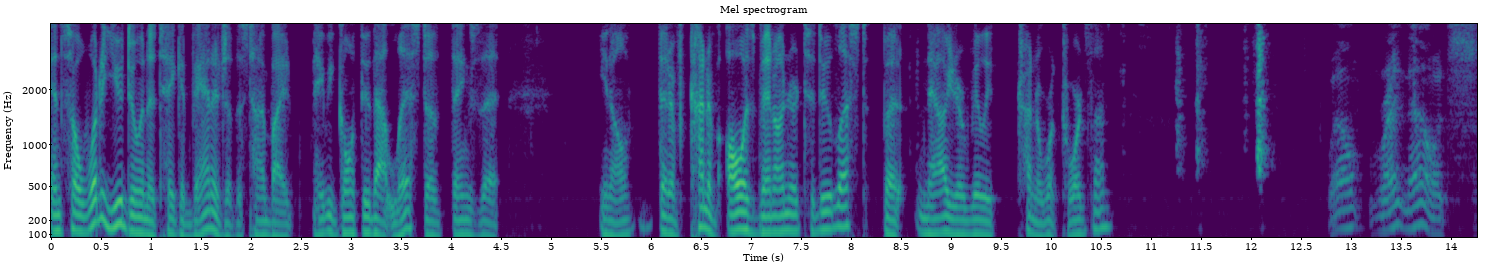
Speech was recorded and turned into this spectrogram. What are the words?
And so what are you doing to take advantage of this time by maybe going through that list of things that, you know, that have kind of always been on your to-do list, but now you're really trying to work towards them? Well, right now it's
